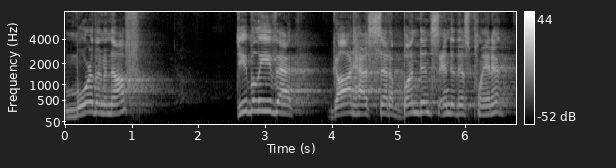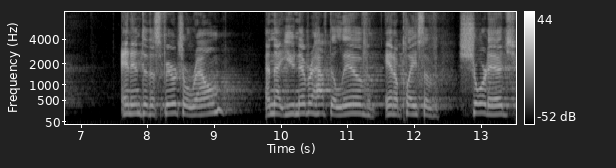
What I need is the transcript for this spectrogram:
more than enough? Do you believe that God has set abundance into this planet and into the spiritual realm, and that you never have to live in a place of shortage?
